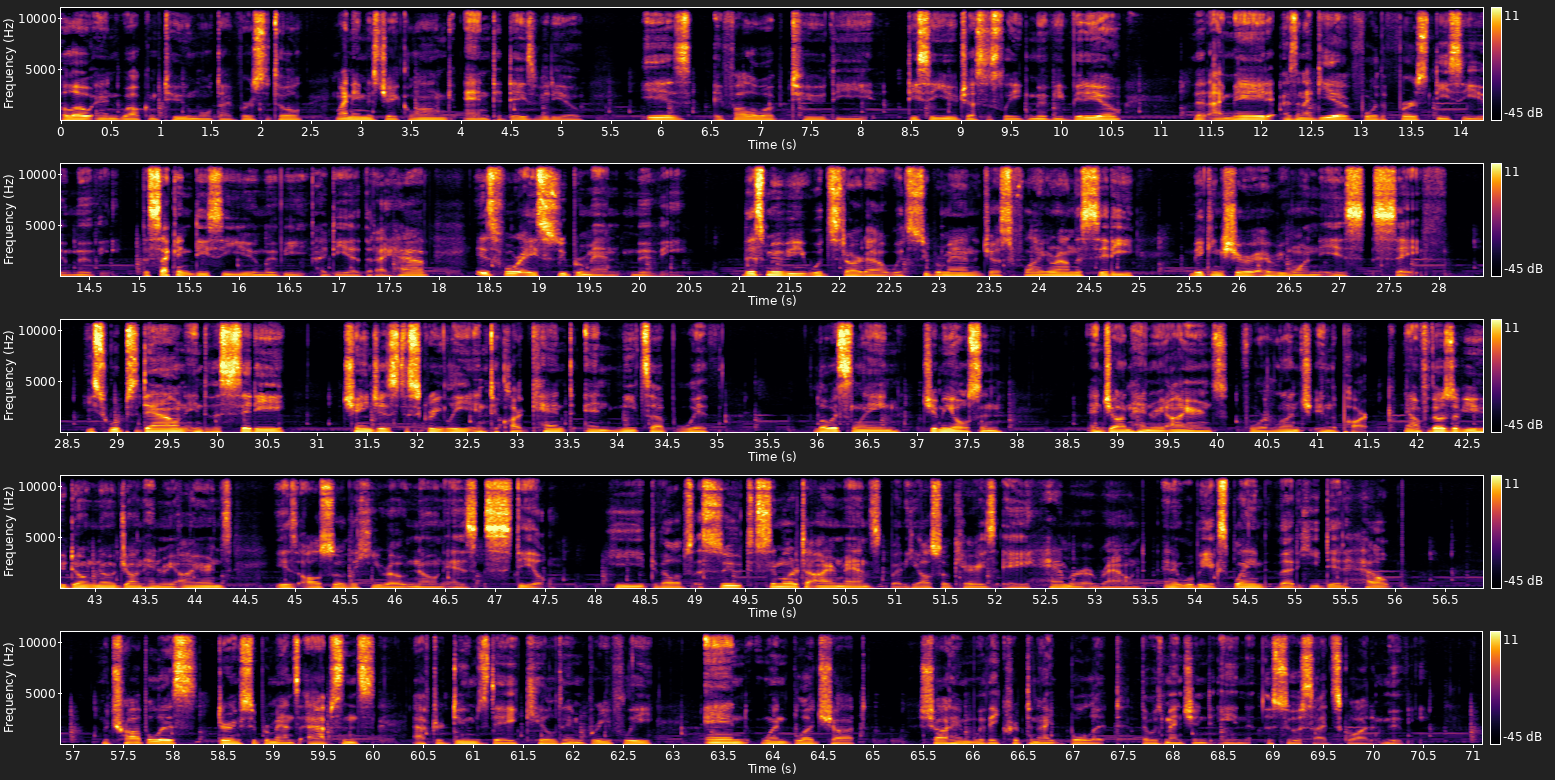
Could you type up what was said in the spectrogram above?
Hello and welcome to Multiversatile. My name is Jake Long, and today's video is a follow up to the DCU Justice League movie video that I made as an idea for the first DCU movie. The second DCU movie idea that I have is for a Superman movie. This movie would start out with Superman just flying around the city, making sure everyone is safe. He swoops down into the city, changes discreetly into Clark Kent, and meets up with Lois Lane, Jimmy Olsen, and John Henry Irons for lunch in the park. Now, for those of you who don't know, John Henry Irons is also the hero known as Steel. He develops a suit similar to Iron Man's, but he also carries a hammer around, and it will be explained that he did help Metropolis during Superman's absence after Doomsday killed him briefly, and when Bloodsport shot him with a kryptonite bullet that was mentioned in the Suicide Squad movie.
